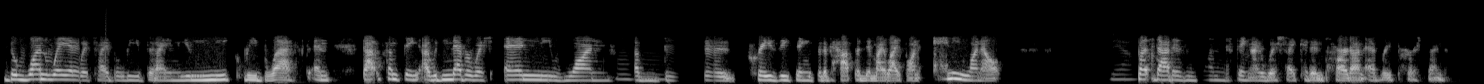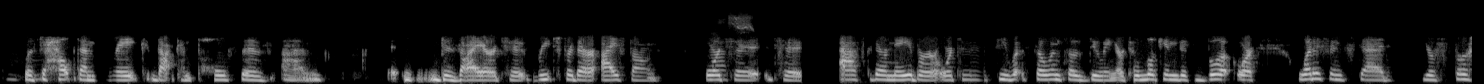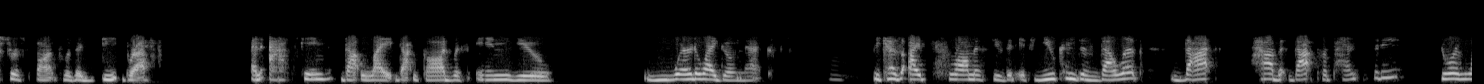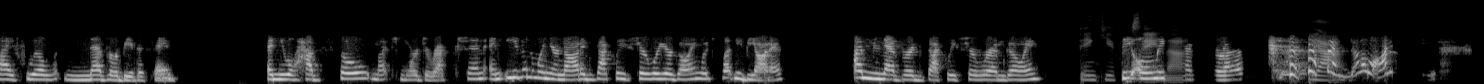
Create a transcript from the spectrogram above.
the one way in which I believe that I am uniquely blessed. And that's something I would never wish any one mm-hmm. of the, the, crazy things that have happened in my life on anyone else. Yeah. But that is one thing I wish I could impart on every person mm-hmm. was to help them break that compulsive um, desire to reach for their iPhone or yes. to to ask their neighbor or to see what so and so is doing or to look in this book or what if instead your first response was a deep breath and asking that light, that God within you, where do I go next? Hmm. Because I promise you that if you can develop that habit, that propensity, your life will never be the same. And you will have so much more direction. And even when you're not exactly sure where you're going, which let me be honest, I'm never exactly sure where I'm going. Thank you. the only that. thing I'm sure of. Yeah. no, honestly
